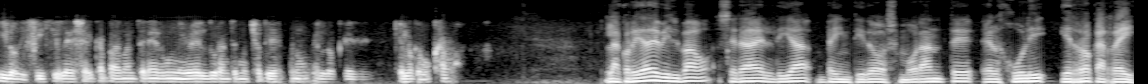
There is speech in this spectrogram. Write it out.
y lo difícil es ser capaz de mantener un nivel durante mucho tiempo, ¿no? que, es lo que, que es lo que buscamos. La corrida de Bilbao será el día 22. Morante, El Juli y Roca Rey.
